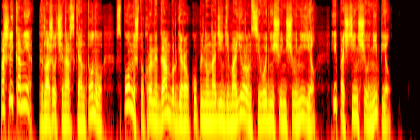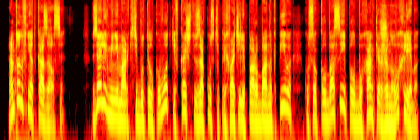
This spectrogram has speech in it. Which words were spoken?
«Пошли ко мне», — предложил Чинарский Антонову, вспомнив, что кроме гамбургера, купленного на деньги майора, он сегодня еще ничего не ел и почти ничего не пил. Антонов не отказался. Взяли в мини-маркете бутылку водки, в качестве закуски прихватили пару банок пива, кусок колбасы и полбуханки ржаного хлеба.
